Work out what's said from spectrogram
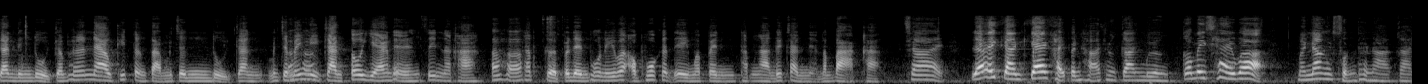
การดึงดูดกันเพราะฉะนั้นแนวคิดต่างๆ มันจะดึงดูดกัน มันจะไม่อ่าฮะ มีการโต้แย้งใดๆทั้งสิ้นนะคะ อ่าฮะ ถ้าเกิดประเด็นพวกนี้ว่าเอาพวกกันเองมาเป็นทำงานด้วยกันเนี่ยลำบากค่ะ ใช่ แล้วไอ้การแก้ไขปัญหาทางการเมือง ก็ไม่ใช่ว่ามานั่งสนทนากัน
